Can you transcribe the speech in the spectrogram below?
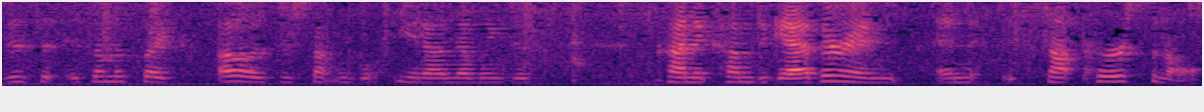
This it's almost like oh is there something you know and then we just kind of come together and and it's not personal.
